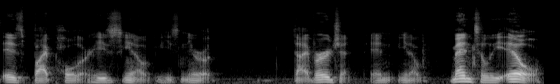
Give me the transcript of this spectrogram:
is bipolar. He's, you know, he's neurodivergent and, you know, mentally ill.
